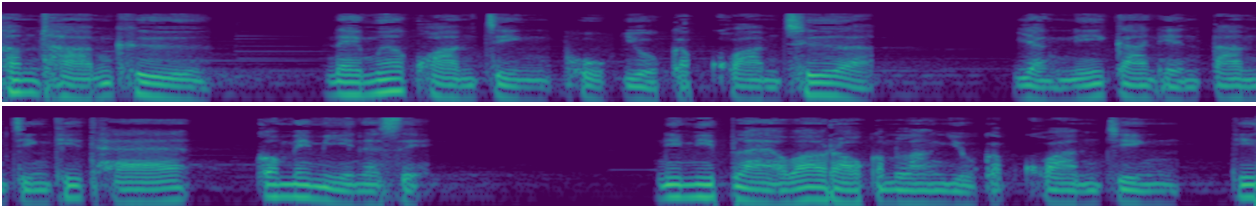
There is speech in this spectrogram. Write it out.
คำถามคือ ในเมื่อความจริงผูกอยู่กับความเชื่อ อย่างนี้การเห็นตามจริงที่แท้ก็ไม่มีนะสิ นี่มีแปลว่าเรากำลังอยู่กับความจริงที่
